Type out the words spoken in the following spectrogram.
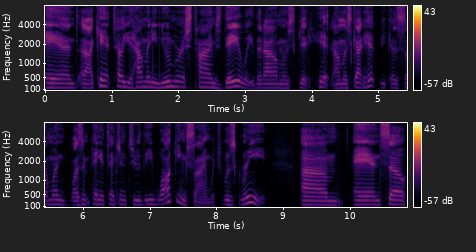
And uh, I can't tell you how many numerous times daily that I almost get hit. I almost got hit because someone wasn't paying attention to the walking sign, which was green. Um, and so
